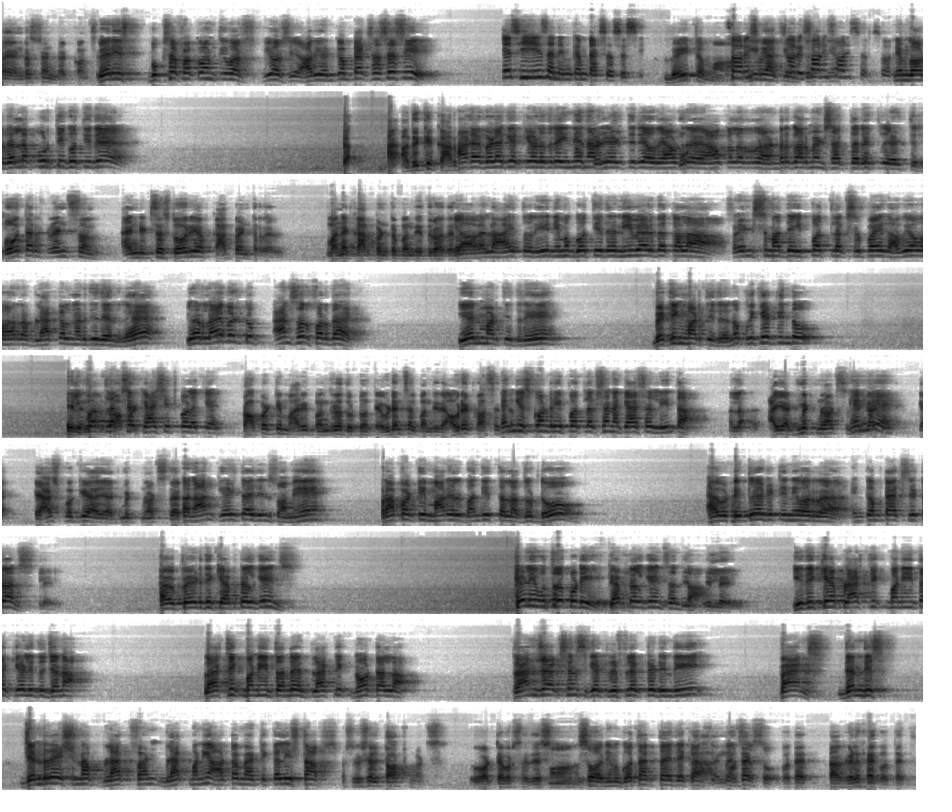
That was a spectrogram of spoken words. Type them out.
I understand that concept. Where is books of account yours yours are you income tax assessee Yes, he is an income tax assessee. Wait ಅಮ್ಮ Sorry, ನೀವ್ sir. ಯಾಕೆ sorry, sorry, ಹೇಳ್ತೀರಿ? sorry, sir, ನಿಮ್ಗೆ ಅವ್ರದೆಲ್ಲ ಪೂರ್ತಿ ಗೊತ್ತಿದೆ. ಅ- ಅದಕ್ಕೆ ಕಾರ್ಪ್ ನಾಳೆ ಬೆಳಗ್ಗೆ ಕೇಳಿದ್ರೆ ಇನ್ನೇನಾದ್ರು ಹೇಳ್ತೀರಿ ಅವ್ರು ಯಾವ ಯಾವ ಕಲರ್ ಅಂಡರ್ ಗಾರ್ಮೆಂಟ್ಸ್ ಹಾಕ್ತಾರೆ ಅಂತ ಹೇಳ್ತೀರಿ. Both are friends and it's a story of carpenter ಅಲ್ಲಿ ಮನೆ ಕಾರ್ಪೆಂಟರ್ ಬಂದಿದ್ರು ಅದೆಲ್ಲ. ಅವೆಲ್ಲ ಆಯ್ತು ರೀ? ನಿಮಗ್ ಗೊತ್ತಿದ್ರೆ ನೀವ್ ಹೇಳ್ಬೇಕಲ್ಲ. ಫ್ರೆಂಡ್ಸ್ ಮಧ್ಯೆ ಇಪ್ಪತ್ ಲಕ್ಷ ರೂಪಾಯಿಗೆ ಅವ್ಯವಹಾರ ಬ್ಲಾಕ್ ಅಲ್ಲಿ ನಡೆದಿದೆ ಅಂದ್ರೆ you are liable to answer for that ಏನ್ ಮಾಡ್ತಿದ್ರಿ? ಬೆಟ್ಟಿಂಗ್ ಮಾಡ್ತಿದ್ರೇನು ಕ್ರಿಕೆಟ್ ಇಂದು? ಇಪ್ಪತ್ತು ಲಕ್ಷ ಕ್ಯಾಶ್ ಇಟ್ಕೊಳಕ್ಕೆ. ಪ್ರಾಪರ್ಟಿ ಮಾರಿ ಬಂದಿರೋ ದುಡ್ಡು ಅಂತ ಎವಿಡೆನ್ಸ್ ಅಲ್ಲಿ ಬಂದಿದೆ. ಅವರೇ ಕ್ರಾಸ್ ಹೆಂಗ್ ಇಸ್ಕೊಂಡ್ರಿ ಇಪ್ಪತ್ತು ಲಕ್ಷನ ಕ್ಯಾಶ್ ಅಲ್ಲಿ ಅಂತ? ಅಲ್ಲ ಐ ಅಡ್ಮಿಟ್ ನಾಟ್ಸ್ ಹೆಂಗೆ? ಕ್ಯಾಶ್ ಬಗ್ಗೆ ಐ ಅಡ್ಮಿಟ್ ನಾಟ್ಸ್ ದಟ್ ನಾನ್ ಕೇಳ್ತಾ ಇದ್ದೀನಿ ಸ್ವಾಮಿ. ಪ್ರಾಪರ್ಟಿ ಮಾರಿಯಲ್ಲಿ ಬಂದಿತ್ತಲ್ಲ ದುಡ್ಡು? Have declared it in your income tax returns have paid the capital gains ಹೇಳಿ ಉತ್ತರ ಕೊಡಿ ಕ್ಯಾಪಿಟಲ್ ಗೇನ್ಸ್ ಅಂತ. ಇಲ್ಲ ಇಲ್ಲ ಇದಕ್ಕೆ ಪ್ಲಾಸ್ಟಿಕ್ ಮನಿ ಅಂತ ಕೇಳಿದ್ದು ಜನ. ಪ್ಲಾಸ್ಟಿಕ್ ಮನಿ ಅಂತಂದ್ರೆ ಪ್ಲಾಸ್ಟಿಕ್ ನೋಟ್ ಅಲ್ಲ. Transactions get reflected in the banks then this generation of black fund black money automatically stops we shall talk notes whatever suggestion so ನಿಮ್ಗೆ ಗೊತ್ತಾಗ್ತಾ ಇದೆ. ಗೊತ್ತಾಯ್ತು. ತಾವ್ ಹೇಳಿದಾಗ ಗೊತ್ತಾಯ್ತು.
